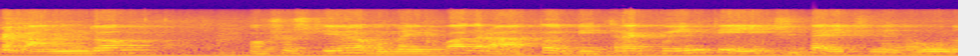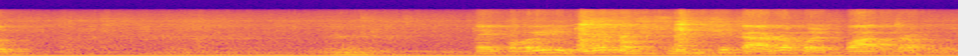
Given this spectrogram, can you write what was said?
Radicando posso scriverlo come il quadrato di 3 quinti x per x meno 1 e poi il 2 posso semplificarlo col 4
